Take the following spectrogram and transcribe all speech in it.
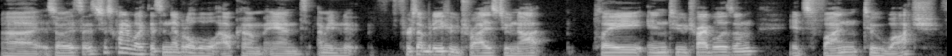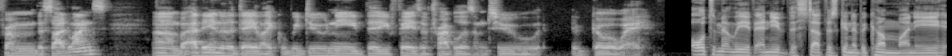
Uh, so it's, it's just kind of like this inevitable outcome. And I mean, for somebody who tries to not play into tribalism. It's fun to watch from the sidelines. Um, but at the end of the day, like we do need the phase of tribalism to go away. Ultimately, if any of this stuff is going to become money,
